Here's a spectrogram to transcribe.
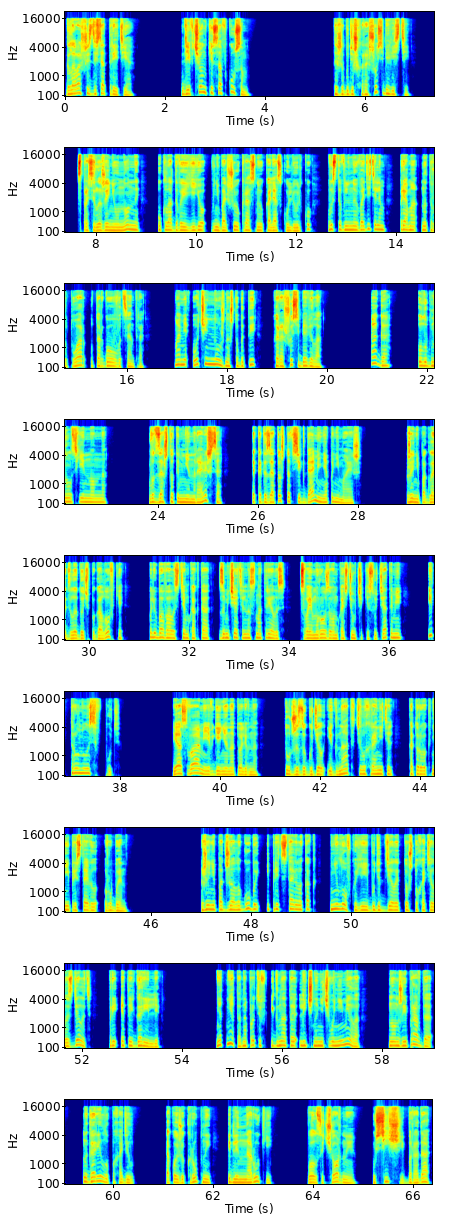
Глава 63. Девчонки со вкусом. «Ты же будешь хорошо себя вести?» — спросила Женя у Нонны, укладывая ее в небольшую красную коляску-люльку, выставленную водителем прямо на тротуар у торгового центра. «Маме очень нужно, чтобы ты хорошо себя вела». «Ага», — улыбнулась ей Нонна. «Вот за что ты мне нравишься, так это за то, что всегда меня понимаешь». Женя погладила дочь по головке, полюбовалась тем, как та замечательно смотрелась в своем розовом костюмчике с утятами и тронулась в путь. «Я с вами, Евгения Анатольевна», тут же загудел Игнат, телохранитель, которого к ней приставил Рубен. Женя поджала губы и представила, как неловко ей будет делать то, что хотела сделать при этой горилле. Нет-нет, она против Игната лично ничего не имела, но он же и правда на гориллу походил. Такой же крупный и длиннорукий. Волосы черные, усищи, борода,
